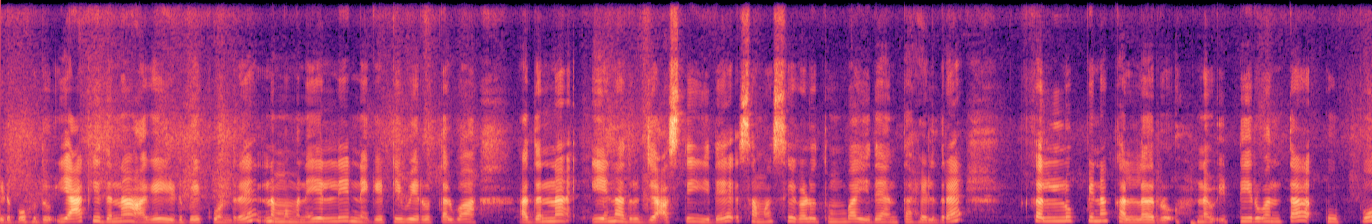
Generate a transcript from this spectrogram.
ಇಡಬಹುದು. ಯಾಕೆ ಇದನ್ನು ಹಾಗೆ ಇಡಬೇಕು ಅಂದರೆ ನಮ್ಮ ಮನೆಯಲ್ಲಿ ನೆಗೆಟಿವ್ ಇರುತ್ತಲ್ವ? ಅದನ್ನು ಏನಾದರೂ ಜಾಸ್ತಿ ಇದೆ, ಸಮಸ್ಯೆಗಳು ತುಂಬ ಇದೆ ಅಂತ ಹೇಳಿದ್ರೆ ಕಲ್ಲುಪ್ಪಿನ ಕಲ್ಲರು ನಾವು ಇಟ್ಟಿರುವಂಥ ಉಪ್ಪು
